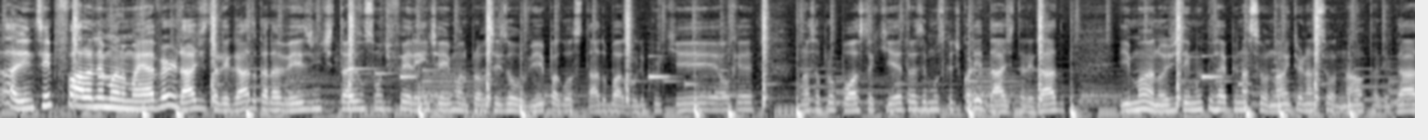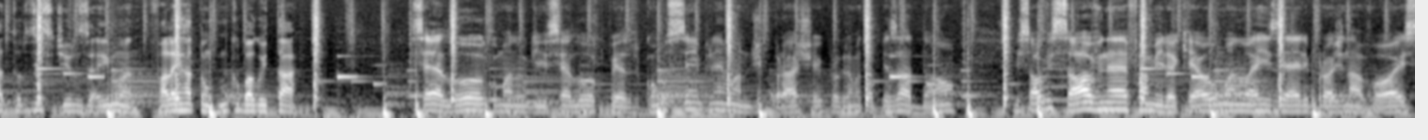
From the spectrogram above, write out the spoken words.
ah, a gente sempre fala, né, mano? Mas é verdade, tá ligado? Cada vez a gente traz um som diferente aí, mano, pra vocês ouvir, pra gostar do bagulho, porque é o que. Nossa proposta aqui é trazer música de qualidade, tá ligado? E, mano, hoje tem muito rap nacional, internacional, tá ligado? Todos os estilos aí, mano. Fala aí, Ratão, como que o bagulho tá? Cê é louco, mano, Gui, cê é louco, Pedro. Como sempre, né, mano, de praxe aí, o programa tá pesadão. E salve, salve, né, família, que é o mano RZL Prod na voz.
